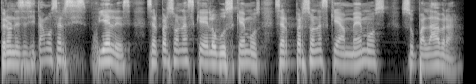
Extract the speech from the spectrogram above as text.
Pero necesitamos ser fieles, ser personas que lo busquemos, ser personas que amemos su palabra.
